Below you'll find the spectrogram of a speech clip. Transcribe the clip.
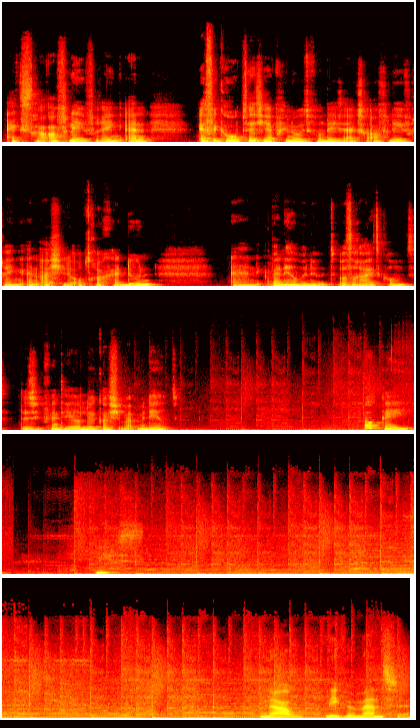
extra aflevering. En ik hoop dat je hebt genoten van deze extra aflevering. En als je de opdracht gaat doen. En ik ben heel benieuwd wat eruit komt. Dus ik vind het heel leuk als je met me deelt. Oké, okay. Nou, lieve mensen,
